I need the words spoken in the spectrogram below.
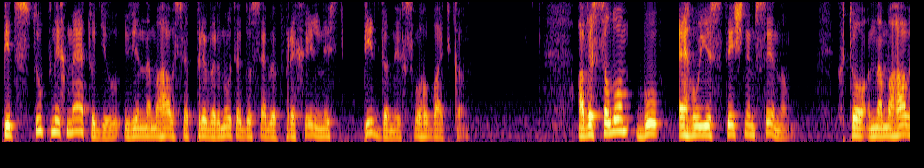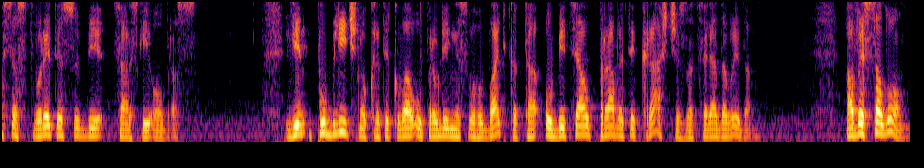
підступних методів він намагався привернути до себе прихильність підданих свого батька. А Весолом був егоїстичним сином, хто намагався створити собі царський образ. Він публічно критикував управління свого батька та обіцяв правити краще за царя Давида. А Весалом,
